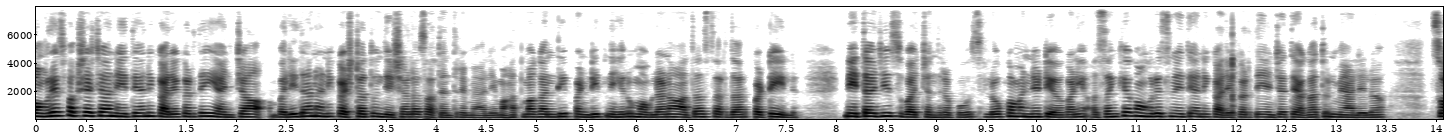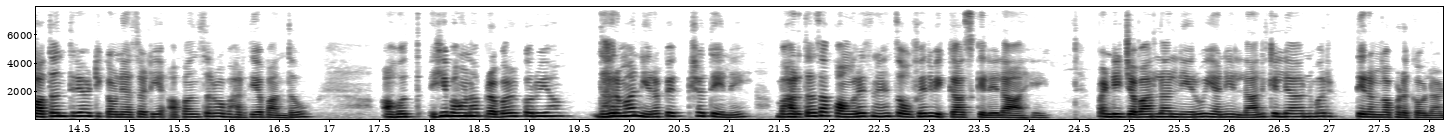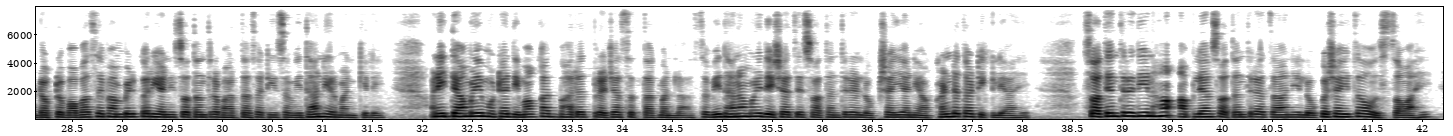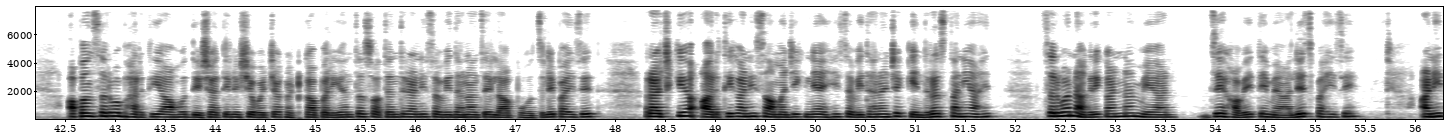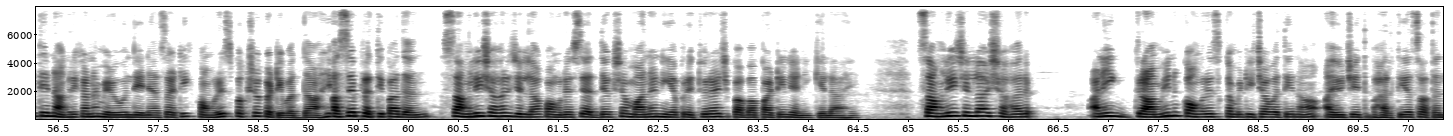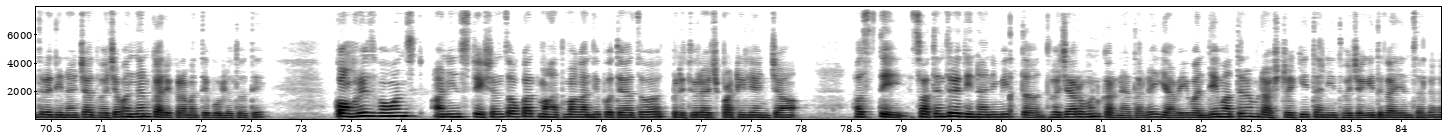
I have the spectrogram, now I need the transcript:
काँग्रेस पक्षाच्या नेते आणि कार्यकर्ते यांच्या बलिदान आणि कष्टातून देशाला स्वातंत्र्य मिळाले. महात्मा गांधी पंडित नेहरू मौलाना आझाद सरदार पटेल नेताजी सुभाषचंद्र बोस लोकमान्य टिळक आणि असंख्य काँग्रेस नेते आणि कार्यकर्ते यांच्या त्यागातून मिळालेलं स्वातंत्र्य टिकवण्यासाठी आपण सर्व भारतीय बांधव आहोत. ही भावना प्रबळ करूया. धर्मनिरपेक्षतेने भारताचा काँग्रेसने चौफेर विकास केलेला आहे. पंडित जवाहरलाल नेहरू यांनी लाल किल्ल्यावर तिरंगा फडकवला. डॉक्टर बाबासाहेब आंबेडकर यांनी स्वतंत्र भारतासाठी संविधान निर्माण केले आणि त्यामुळे मोठ्या दिमाकात भारत प्रजासत्ताक बनला. संविधानामुळे देशाचे स्वातंत्र्य लोकशाही आणि अखंडता टिकली आहे. स्वातंत्र्य दिन हा आपल्या स्वातंत्र्याचा आणि लोकशाहीचा उत्सव आहे. आपण सर्व भारतीय आहोत. देशातील शेवटच्या घटकापर्यंत स्वातंत्र्य आणि संविधानाचे लाभ पोहोचले पाहिजेत. राजकीय आर्थिक आणि सामाजिक न्याय हे संविधानाच्या केंद्रस्थानी आहेत. सर्व नागरिकांना मिळाल जे हवे ते मिळालेच पाहिजे आणि ते नागरिकांना मिळवून देण्यासाठी काँग्रेस पक्ष कटिबद्ध आहे असे प्रतिपादन सांगली शहर जिल्हा काँग्रेसचे अध्यक्ष माननीय पृथ्वीराज बाबा पाटील यांनी केलं आहे. सांगली जिल्हा शहर आणि ग्रामीण काँग्रेस कमिटीच्या वतीनं आयोजित भारतीय स्वातंत्र्य दिनाच्या ध्वजवंदन कार्यक्रमात ते बोलत होते. काँग्रेस भवन आणि स्टेशन चौकात महात्मा गांधी पुतळ्याजवळ पृथ्वीराज पाटील यांच्या हस्ते स्वातंत्र्य दिनानिमित्त ध्वजारोहण करण्यात आलं. यावेळी वंदे मातरम राष्ट्रगीत आणि ध्वजगीत गायन झालं.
